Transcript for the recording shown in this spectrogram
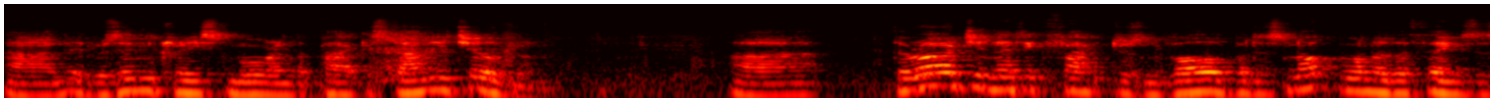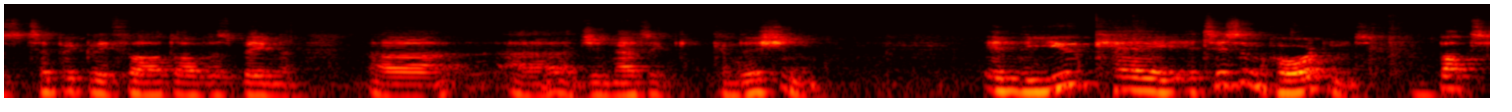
and it was increased more in the Pakistani children. Uh, there are genetic factors involved, but it's not one of the things that's typically thought of as being uh, a genetic condition. In the UK, it is important, but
